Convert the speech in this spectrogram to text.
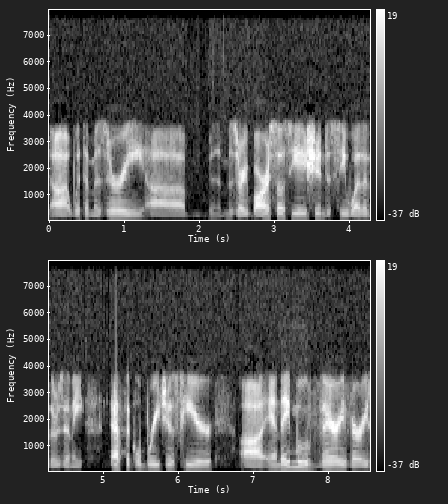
uh, with the Missouri uh, Missouri Bar Association to see whether there's any ethical breaches here. Uh, and they move very, very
